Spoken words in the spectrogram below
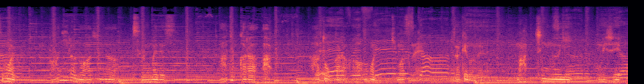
すごい。バニラの味が強めです。後からあ後から青森に来ますね。だけどねマッチングいい。美味しいうん。う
